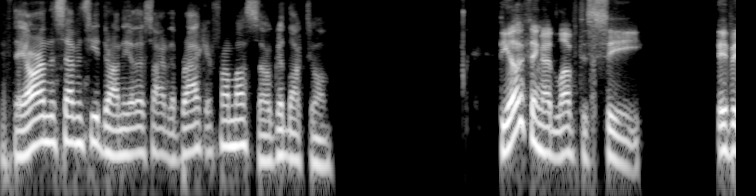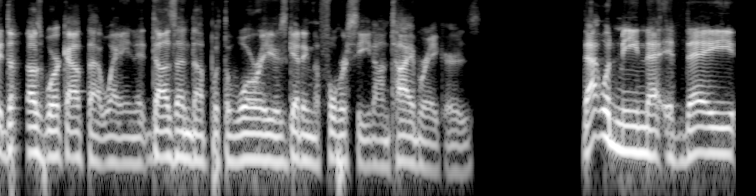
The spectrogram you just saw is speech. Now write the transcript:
if they are in the seven seed, they're on the other side of the bracket from us. So good luck to them. The other thing I'd love to see if it does work out that way and it does end up with the Warriors getting the four seed on tiebreakers, that would mean that if they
